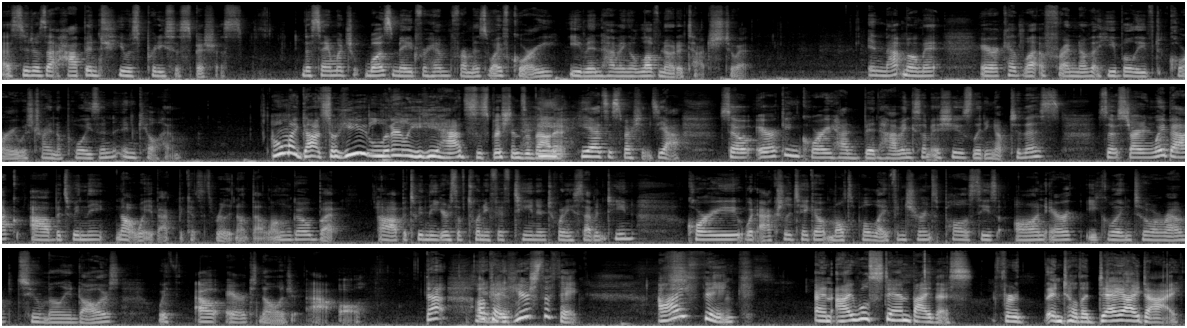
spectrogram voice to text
as soon as that happened, he was pretty suspicious. The sandwich was made for him from his wife Kouri, even having a love note attached to it. In that moment, Eric had let a friend know that he believed Kouri was trying to poison and kill him. Oh my god, so he literally he had suspicions about he, it. He had suspicions, yeah. So Eric and Kouri had been having some issues leading up to this. So starting way back uh, between the not way back because it's really not that long ago, but uh, between the years of 2015 and 2017, Kouri would actually take out multiple life insurance policies on Eric, equaling to around two million dollars, without Eric's knowledge at all. That okay, here's the thing. I think and I will stand by this for until the day I die.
